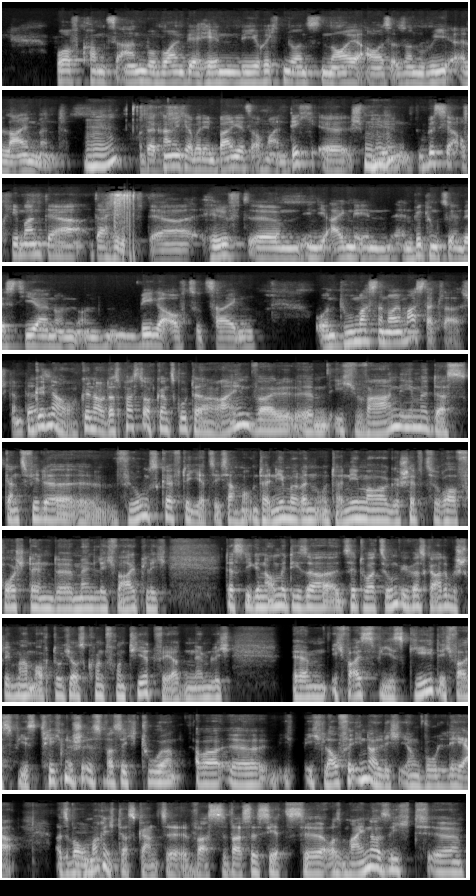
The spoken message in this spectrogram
worauf kommt es an, wo wollen wir hin, wie richten wir uns neu aus, also ein Realignment. Mhm. Und da kann ich aber den Ball jetzt auch mal an dich äh, spielen. Mhm. Du bist ja auch jemand, der da hilft, der hilft, ähm, in die eigene in Entwicklung zu investieren und, und Wege aufzuzeigen. Und du machst eine neue Masterclass, stimmt das? Genau, genau. Das passt auch ganz gut da rein, weil ähm, ich wahrnehme, dass ganz viele äh, Führungskräfte jetzt, ich sag mal Unternehmerinnen, Unternehmer, Geschäftsführer, Vorstände, männlich, weiblich, dass die genau mit dieser Situation, wie wir es gerade beschrieben haben, auch durchaus konfrontiert werden. Nämlich, ähm, ich weiß, wie es geht, ich weiß, wie es technisch ist, was ich tue, aber äh, ich, ich laufe innerlich irgendwo leer. Also warum mhm. mache ich das Ganze? Was, was ist jetzt äh, aus meiner Sicht äh,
